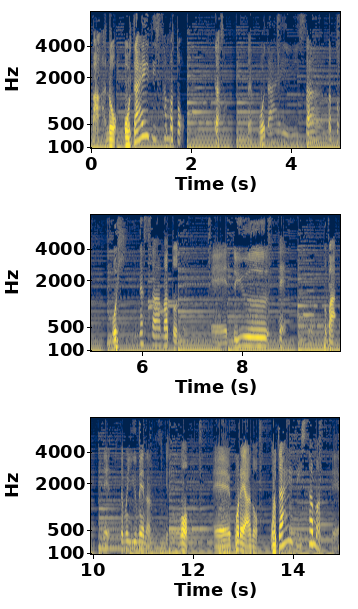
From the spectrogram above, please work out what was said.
ー、まあ、あの、お代理様と、皆さん、お代理様と、おひな様とね、えー、というね、言葉、ね、とても有名なんですけども、えー、これあの、お代理様って、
